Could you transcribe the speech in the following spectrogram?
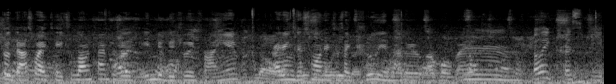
so that's why it takes a long time. Because like individually frying it, I think this one is just like truly another level, right? Mm, really crispy.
